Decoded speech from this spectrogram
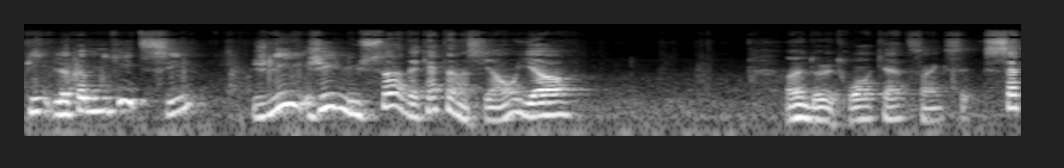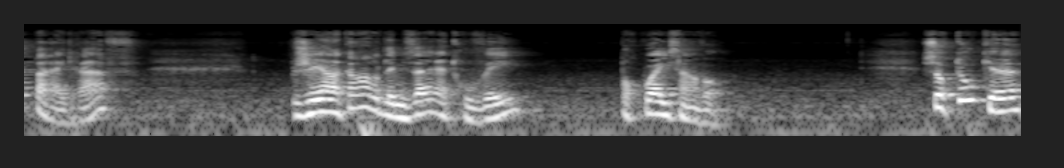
Puis le communiqué est ici. J'ai lu ça avec attention. Il y a 1, 2, 3, 4, 5, 6, 7 paragraphes. J'ai encore de la misère à trouver pourquoi il s'en va. Surtout que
